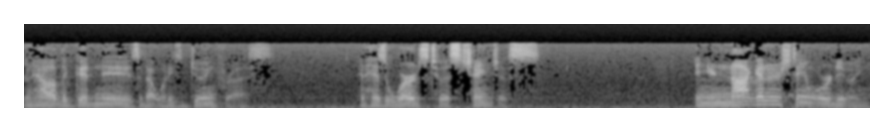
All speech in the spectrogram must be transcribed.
and how the good news about what He's doing for us and His words to us change us. And you're not going to understand what we're doing.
